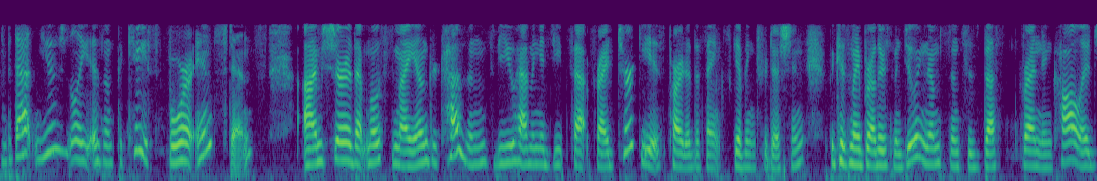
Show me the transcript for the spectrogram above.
But that usually isn't the case. For instance, I'm sure that most of my younger cousins view having a deep fat fried turkey as part of the Thanksgiving tradition because my brother's been doing them since his best friend in college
